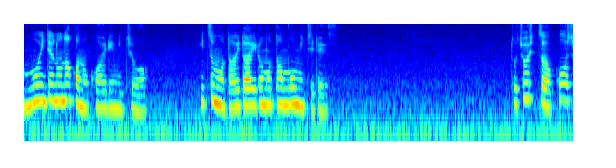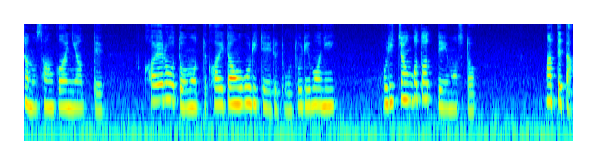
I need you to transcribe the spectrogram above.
思い出の中の帰り道はいつも橙色の田んぼ道です。図書室は校舎の3階にあって帰ろうと思って階段を降りていると踊り場に堀ちゃんが立っていました。待ってた。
